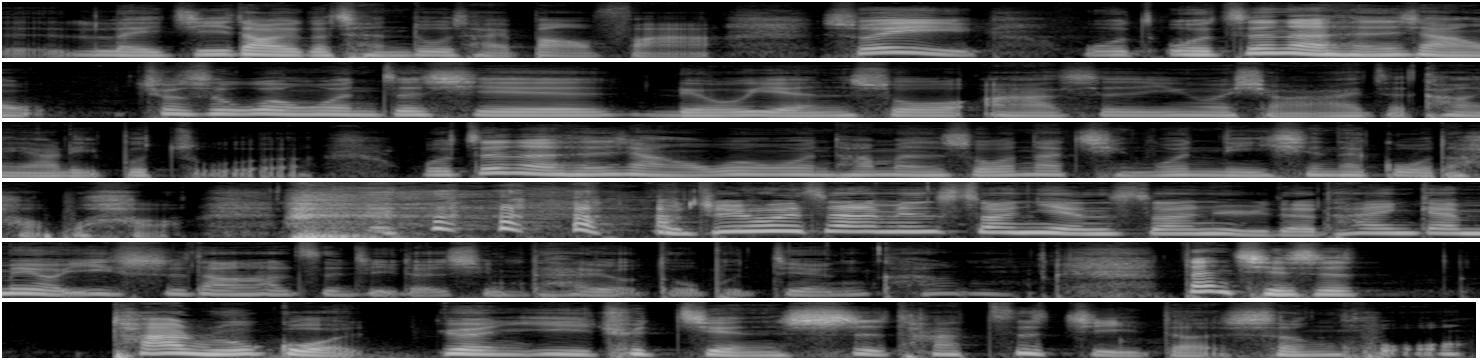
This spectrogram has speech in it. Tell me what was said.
呃累积到一个程度才爆发。所以我我真的很想。就是问问这些留言说啊，是因为小孩子抗压力不足了。我真的很想问问他们说，那请问你现在过得好不好？我觉得会在那边酸言酸语的，他应该没有意识到他自己的心态有多不健康。但其实他如果愿意去检视他自己的生活，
